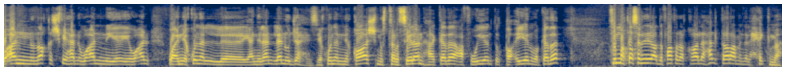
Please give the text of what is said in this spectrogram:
وأن نناقش فيها وأن وأن وأن يكون يعني لا نجهز يكون النقاش مسترسلا هكذا عفويا تلقائيا وكذا. ثم اتصل بي بعد فترة قال هل ترى من الحكمة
